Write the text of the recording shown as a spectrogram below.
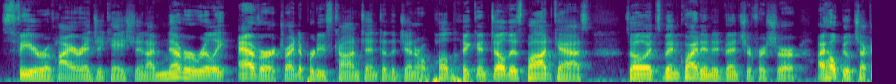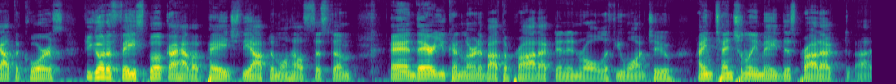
sphere of higher education. I've never really ever tried to produce content to the general public until this podcast. So it's been quite an adventure for sure. I hope you'll check out the course. If you go to Facebook, I have a page, The Optimal Health System, and there you can learn about the product and enroll if you want to. I intentionally made this product uh,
